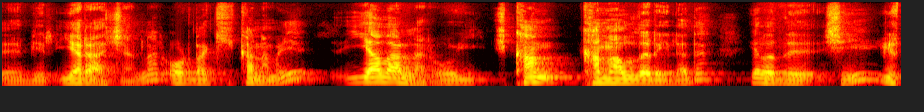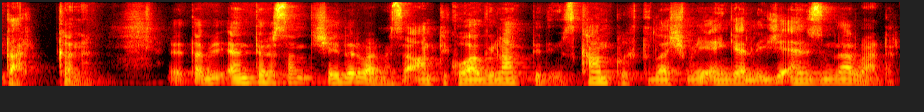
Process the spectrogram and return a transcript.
e, bir yara açarlar. Oradaki kanamayı yalarlar. O kan kanallarıyla da yaladığı şeyi yutar kanı. E, tabii enteresan şeyleri var. Mesela antikoagülant dediğimiz kan pıhtılaşmayı engelleyici enzimler vardır.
